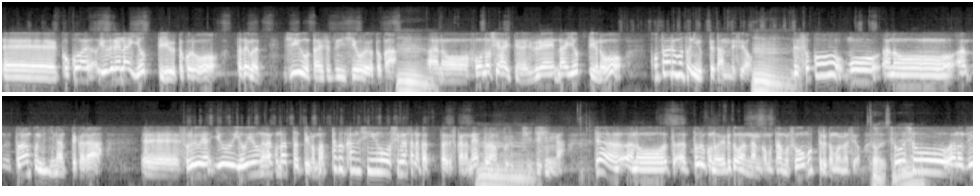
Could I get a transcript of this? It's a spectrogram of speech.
えー、ここは譲れないよっていうところを例えば自由を大切にしようよとか、うん、あの法の支配っていうのは譲れないよっていうのを断るごとに言ってたんですよ。うん、でそこをもうあのトランプになってから、えー、それを言う余裕がなくなったっていうか全く関心を示さなかったですからねトランプ氏自身が。じゃああのトルコのエルドアンなんかも多分そう思ってると思いますよ。そうですね、少々あの人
